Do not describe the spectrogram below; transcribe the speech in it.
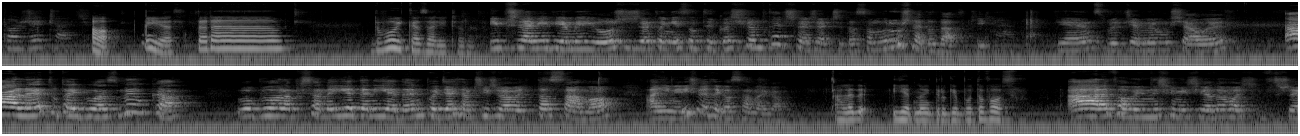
y, pożyczać. O, i jest. Tada! Dwójka zaliczona. I przynajmniej wiemy już, że to nie są tylko świąteczne rzeczy, to są różne dodatki. Więc będziemy musiały. Ale tutaj była zmyłka, bo było napisane 1-1. Powiedziałaś nam, czyli że mamy to samo, a nie mieliśmy tego samego. Ale jedno i drugie było do włosów. Ale powinniśmy mieć świadomość, że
